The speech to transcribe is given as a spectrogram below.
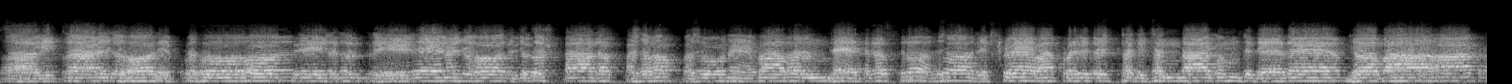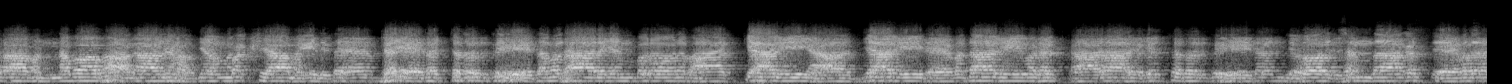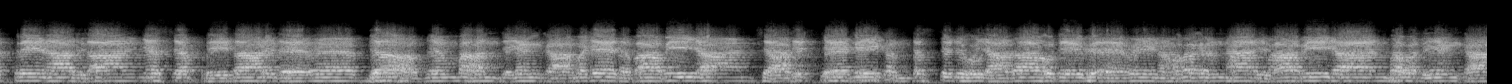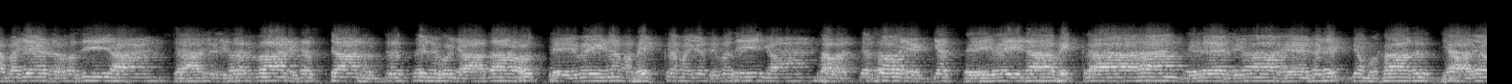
सावित्राणि जुहोति प्रथोत्रे चतुर्गृहेण जुहोति चतुष्पादः पशवः पशूने वावरुन्धे ततस्रोदिष्वेव प्रतिष्ठति छन्दागुंसि देवेभ्योपाक्रामन्नवो भागानि हव्यम् वक्ष्याम इति तेभ्य एतच्चतुर्गृहीतमधारयन् पुरो न वाक्यानि याज्यानि देवतानि वषत्काराय यच्चतुर्गृहीतम् जुहोति छन्दागस्येव ेणादितान्यस्य प्रीतानि देवेभ्यम् वहन्ति कामयेत पापीयान् स्यादित्येकैकन्तस्य जुहुयादाहुतेभिरेवेणमवगृह्णादि पापीयान् भवति यम् कामयेतवसीयान् स्यादिति सर्वाणि तस्यानुद्रत्य जुहुयादाहुत्यैवैनमभिक्रमयति वसीयान् भवत्यसो यज्ञस्यैवैनाभिक्रान्तिरेष यज्ञमुखादध्याय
